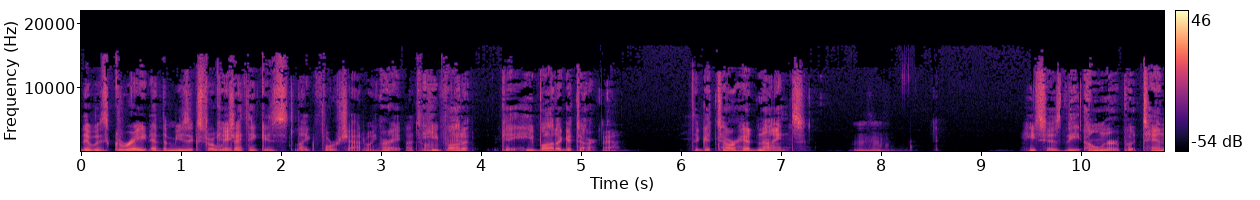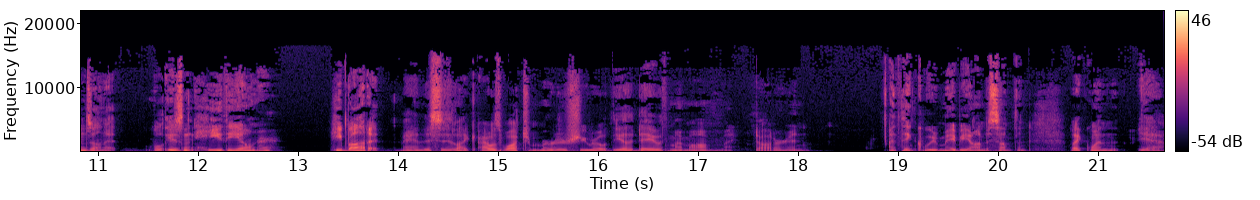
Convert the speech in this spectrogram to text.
It was great at the music store, which I think is like foreshadowing. All right. That's what he bought it. Okay, he bought a guitar. Yeah. The guitar had nines. Mm-hmm. He says the owner put tens on it. Well, isn't he the owner? He bought it. Man, this is like I was watching Murder She Wrote the other day with my mom and my daughter, and I think we may be onto something. Like when, yeah,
